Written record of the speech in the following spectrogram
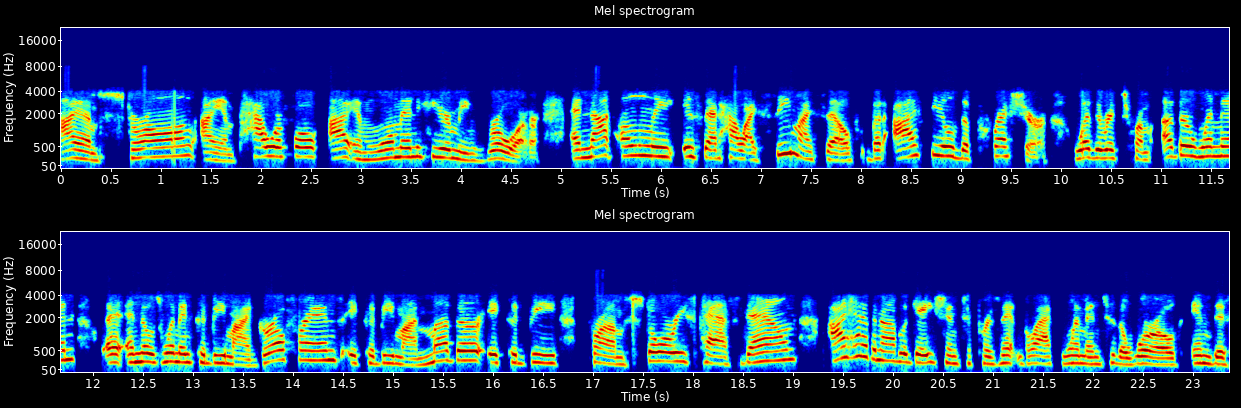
I am strong. I am powerful. I am woman. Hear me roar. And not only is that how I see myself, but I feel the pressure, whether it's from other women, and those women could be my girlfriends, it could be my mother, it could be from stories passed down. I have an obligation to present Black women to the world in this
